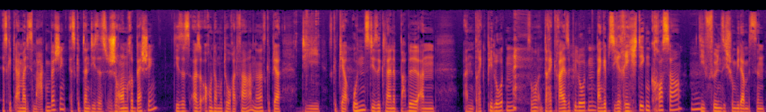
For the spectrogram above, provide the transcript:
es gibt einmal dieses Markenbashing, es gibt dann dieses Genre-Bashing, dieses, also auch unter Motorradfahren, ne? Es gibt ja die, es gibt ja uns, diese kleine Bubble an, an Dreckpiloten, so Dreckreisepiloten. Dann gibt's die richtigen Crosser, die fühlen sich schon wieder ein bisschen,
